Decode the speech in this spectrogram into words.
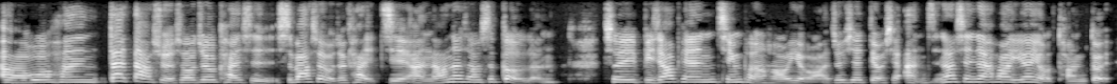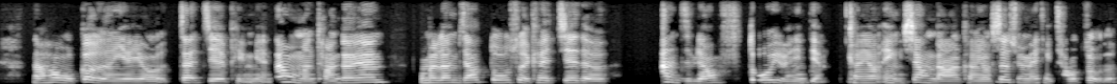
呃，我很在大学的时候就开始，十八岁我就开始接案，然后那时候是个人，所以比较偏亲朋好友啊，就些丢一些案子。那现在的话，因为有团队，然后我个人也有在接平面，但我们团队因为我们人比较多，所以可以接的案子比较多元一点，可能有影像的，啊，可能有社群媒体操作的。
